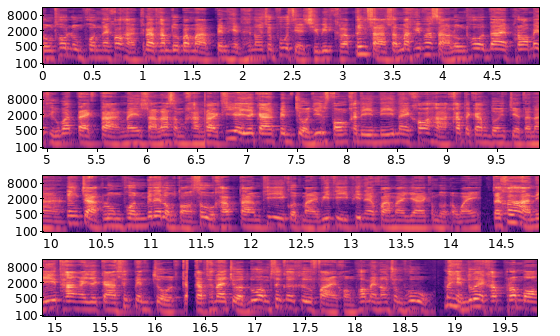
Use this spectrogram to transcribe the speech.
ลงโทษลุงพลในข้อหากระทำโดยประมาทเป็นเหตุให้น้องชมพู่เสียชีวิตครับซึ่งศาลสามารถพิพากษาลงโทษได้เพราะไม่ถือว่าแตกต่างในสาระสำคัญหากที่อัยการเป็นโจทยื่นฟ้องคดีนี้ในข้อหาฆาตกรรมโดยเจตนา เนื่องจากลุงพลไม่ได้ลงต่อสู้ครับ ตามที่กฎหมายวิธีพิจารณาความอาญากำหนดเอาไว้ แต่ข้อหานี้ทางอายการซึ่งเป็นโจทย์กับทนายโจทย์ร่วม ซึ่งก็คือฝ่ายของพ่อแม่น้องชมพู่ไม่เห็นด้วยครับเพราะมอง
